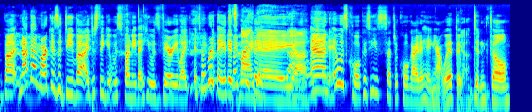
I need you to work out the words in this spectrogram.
But not that Mark is a diva. I just think it was funny that he was very like, "It's my birthday. It's, it's my, my, birthday." day. Yeah, Yeah. And funny. it was cool because he's such a cool guy to hang out with. It Yeah. didn't feel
